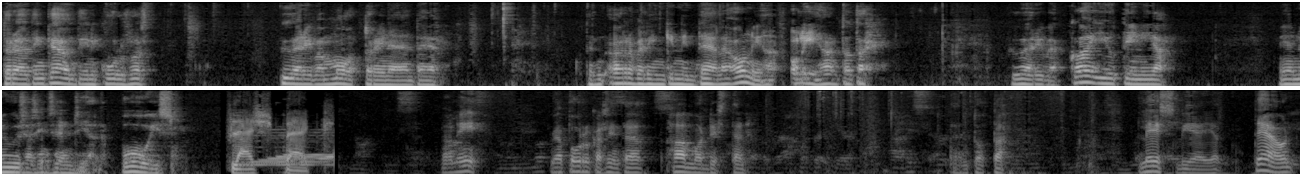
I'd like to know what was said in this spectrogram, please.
Töräytin käyntiin, niin kuului sellaista pyörivän moottorin ääntä ja kuten arvelinkin, niin täällä on ihan, oli ihan tota pyörivä kaiutin ja minä nyysäsin sen sieltä pois. Flashback. No niin, mä purkasin tää Hammondista tän tota Leslie ja tää on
